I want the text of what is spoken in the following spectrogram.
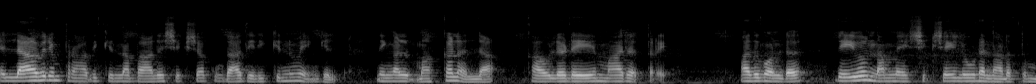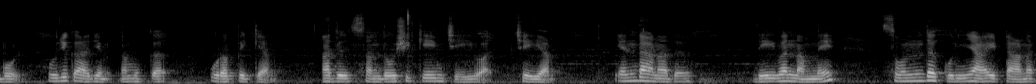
എല്ലാവരും പ്രാപിക്കുന്ന ബാലശിക്ഷ കൂടാതിരിക്കുന്നുവെങ്കിൽ നിങ്ങൾ മക്കളല്ല കൗലടേയന്മാരത്രേ. അതുകൊണ്ട് ദൈവം നമ്മെ ശിക്ഷയിലൂടെ നടത്തുമ്പോൾ ഒരു കാര്യം നമുക്ക് ഉറപ്പിക്കാം. അതിൽ സന്തോഷിക്കുകയും ചെയ്യുവാൻ ചെയ്യാം. എന്താണത്? ദൈവം നമ്മെ സ്വന്തം കുഞ്ഞായിട്ടാണ്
